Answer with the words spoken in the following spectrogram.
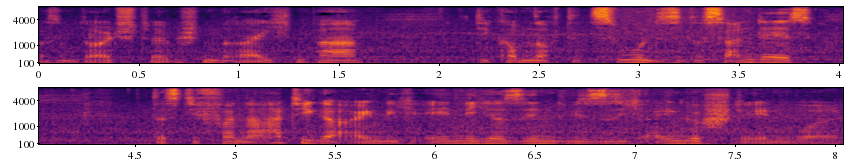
aus dem deutsch-türkischen Bereich ein paar, die kommen noch dazu. Und das Interessante ist, dass die Fanatiker eigentlich ähnlicher sind, wie sie sich eingestehen wollen.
